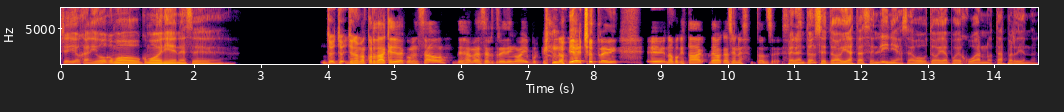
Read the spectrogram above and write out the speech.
Che, Johan, ¿y vos cómo, cómo venís en ese...? Yo, yo, yo no me acordaba que yo había comenzado. Déjame hacer trading hoy porque no había hecho trading. Eh, no, porque estaba de vacaciones. Entonces. Pero entonces todavía estás en línea, o sea, vos todavía podés jugar, no estás perdiendo.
